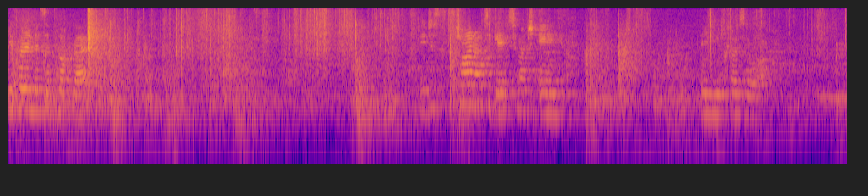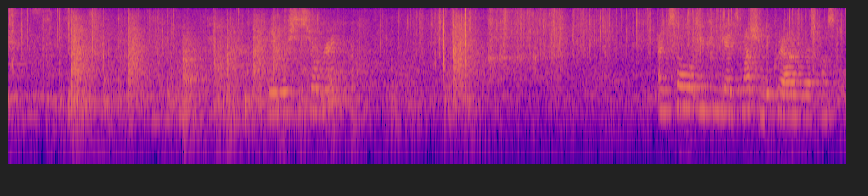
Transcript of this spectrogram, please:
you put it in a Ziploc bag. You just try not to get too much air. And you close it all up. Then you push the strawberry. Until you can get as much liquid out of it as possible.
